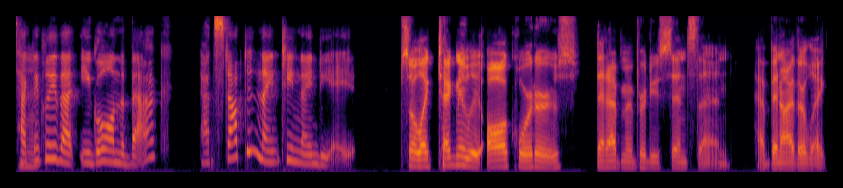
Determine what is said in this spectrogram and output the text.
Mm-hmm. Technically, that eagle on the back that stopped in 1998. So like technically all quarters that have been produced since then have been either like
